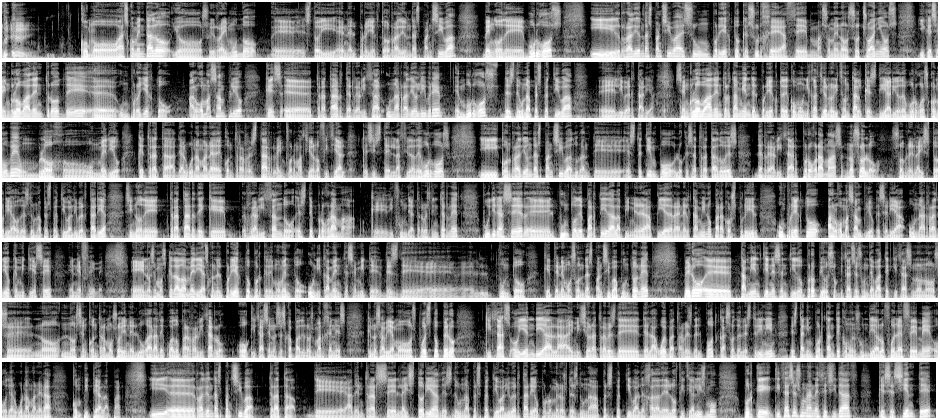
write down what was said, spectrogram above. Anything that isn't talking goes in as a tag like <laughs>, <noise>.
<clears throat> como has comentado, yo soy Raimundo, eh, estoy en el proyecto Radio Onda Expansiva, vengo de Burgos y Radio Onda Expansiva es un proyecto que surge hace más o menos ocho años y que se engloba dentro de eh, un proyecto algo más amplio, que es eh, tratar de realizar una radio libre en Burgos desde una perspectiva eh, libertaria. Se engloba dentro también del proyecto de comunicación horizontal que es Diario de Burgos con V, un blog o un medio que trata de alguna manera de contrarrestar la información oficial que existe en la ciudad de Burgos y con Radio Onda Expansiva durante este tiempo lo que se ha tratado es de realizar programas no solo sobre la historia o desde una perspectiva libertaria, sino de tratar de que realizando este programa que difunde a través de internet pudiera ser eh, el punto de partida, la primera piedra en el camino para construir un proyecto algo más amplio, que sería una radio que emitiese en FM. Eh, nos hemos quedado a medias con el proyecto porque de momento únicamente se emite desde eh, el punto que tenemos ondaexpansiva.net, pero eh, también tiene sentido propio. Eso quizás es un debate, quizás no nos, no nos encontramos hoy en el lugar adecuado para realizarlo, o quizás se nos escapa de los márgenes que nos habíamos puesto, pero quizás hoy en día la emisión a través de la web, a través del podcast o del streaming es tan importante como en su día lo fue la FM o de alguna manera compite a la par. Y eh, Radio Onda Expansiva trata de adentrarse en la historia desde una perspectiva libertaria o por lo menos desde una perspectiva alejada del oficialismo, porque quizás es una necesidad que se siente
